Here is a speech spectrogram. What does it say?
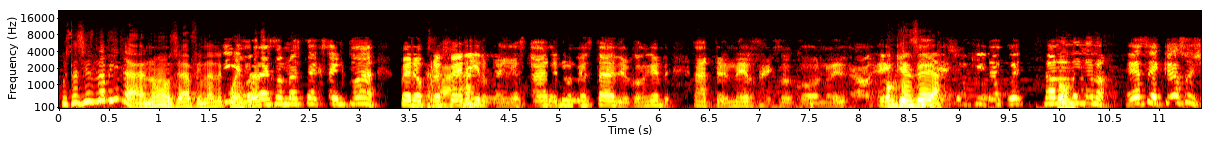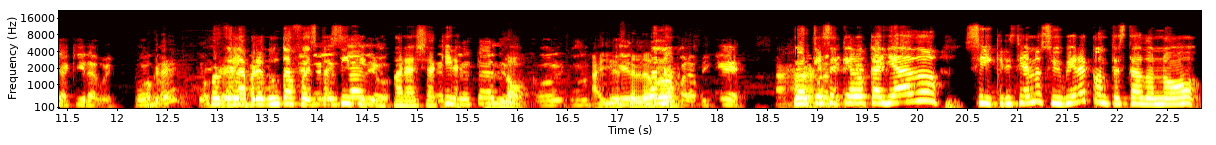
pues así es la vida, ¿no? O sea, a final de Sí, o cuentas... sea, eso no está exento a, pero preferir, güey, estar en un estadio con gente a tener sexo con... eh, eh, Con quien sea. Shakira, güey. No, no, no, no, no, ese caso es Shakira, güey. punto. Ok, ok. Porque la pregunta fue específica para En el Shakira. estadio, No. con- con Ahí está el error. Bueno. para Piqué. Ajá. Porque se quedó callado. Sí, Cristiano, si hubiera contestado no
